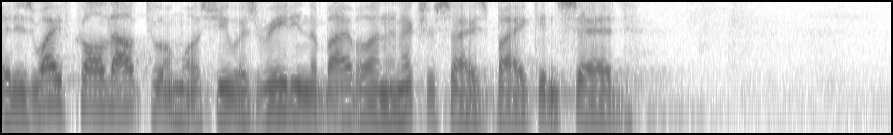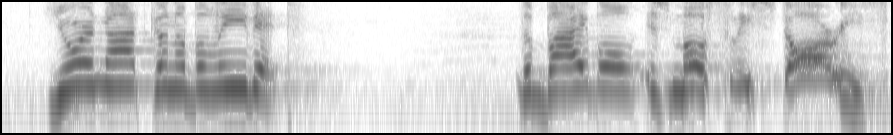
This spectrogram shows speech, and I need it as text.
that his wife called out to him while she was reading the Bible on an exercise bike and said, You're not going to believe it. The Bible is mostly stories.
